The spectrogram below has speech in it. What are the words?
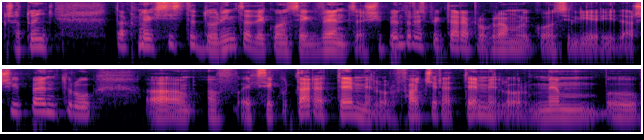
Și atunci, dacă nu există dorința de consecvență și pentru respectarea programului consilierii, dar și pentru uh, executarea temelor, facerea temelor, mem, uh,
